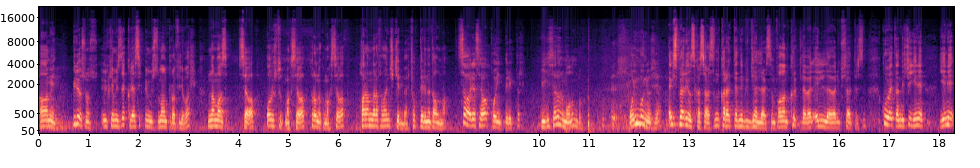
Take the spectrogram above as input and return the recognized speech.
Amin. Biliyorsunuz ülkemizde klasik bir Müslüman profili var. Namaz sevap, oruç tutmak sevap, Kur'an okumak sevap. Haramlara falan hiç girme. Çok derine dalma. Sadece sevap point biriktir. Bilgisayar mu oğlum bu? Oyun mu oynuyoruz ya? Experience kasarsın, karakterini güncellersin falan 40 level, 50 level yükseltirsin. Kuvvetlendikçe yeni yeni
